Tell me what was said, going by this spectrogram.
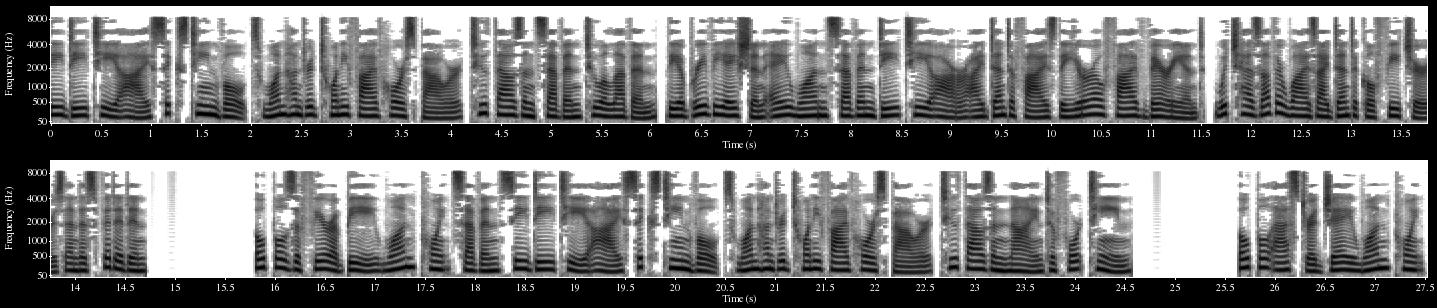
CDTI 16 volts 125 horsepower 2007 to 11 The abbreviation A17DTR identifies the Euro 5 variant which has otherwise identical features and is fitted in Opel Zafira B 1.7 CDTI 16 volts 125 horsepower 2009 to 14 Opel Astra J 1.7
